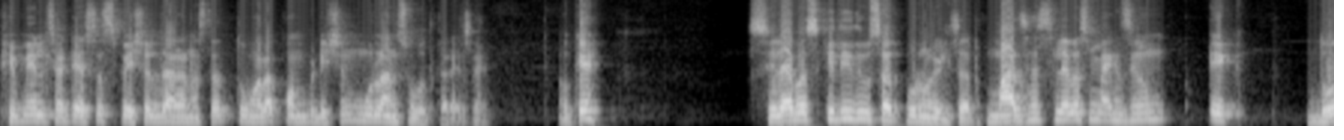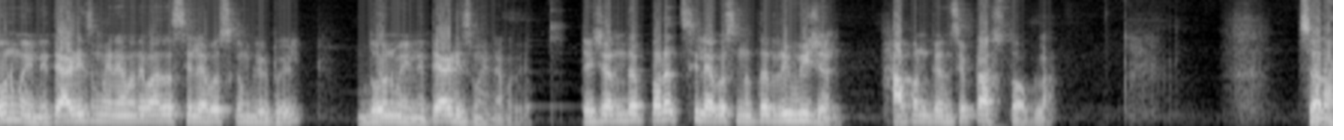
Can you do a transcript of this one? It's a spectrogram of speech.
फिमेलसाठी असं स्पेशल जागा नसतात. तुम्हाला कॉम्पिटिशन मुलांसोबत करायचं आहे. ओके सिलेबस किती दिवसात पूर्ण होईल सर माझा सिलेबस मॅक्झिमम एक दोन महिने ते अडीच महिन्यामध्ये माझा सिलेबस कंप्लीट होईल. दोन महिने ते अडीच महिन्यामध्ये. त्याच्यानंतर परत सिलेबस नंतर रिव्हिजन हा पण कन्सेप्ट असतो आपला. चला.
